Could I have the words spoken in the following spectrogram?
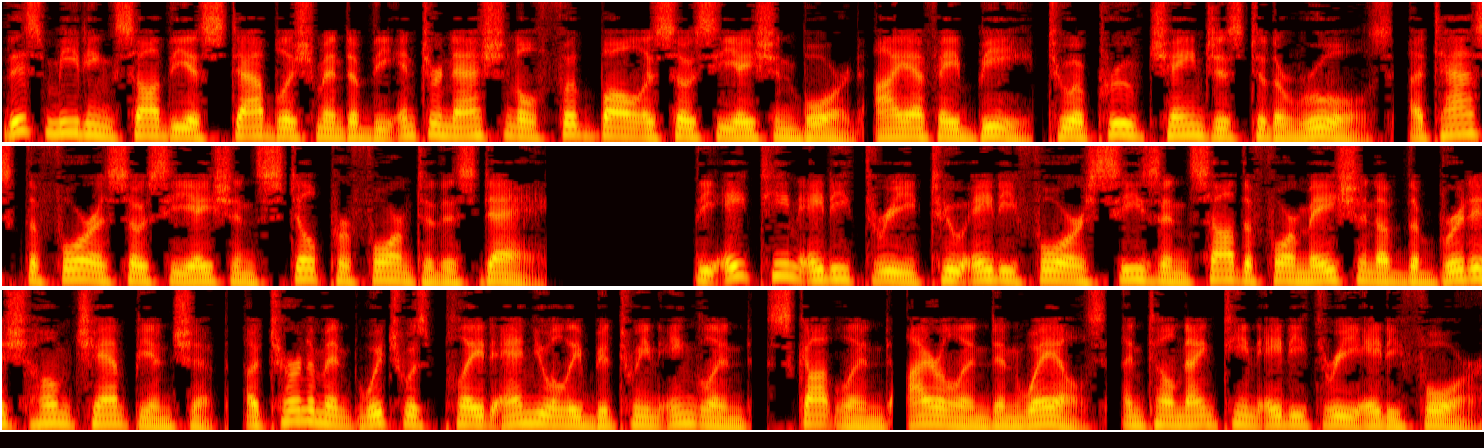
This meeting saw the establishment of the International Football Association Board to approve changes to the rules, a task the four associations still perform to this day. The 1883–84 season saw the formation of the British Home Championship, a tournament which was played annually between England, Scotland, Ireland and Wales, until 1983–84.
